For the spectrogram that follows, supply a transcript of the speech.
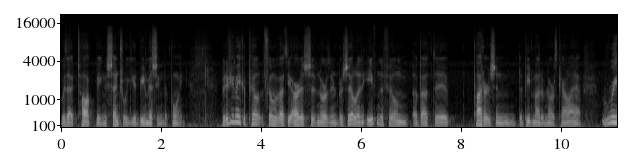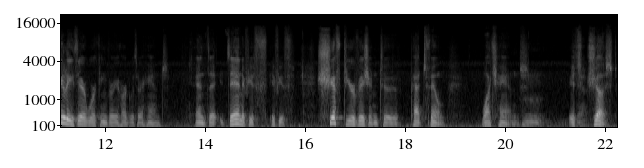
without talk being central, you'd be missing the point. But if you make a pil- film about the artists of northern Brazil, and even the film about the potters in the Piedmont of North Carolina, really they're working very hard with their hands. And the, then if you f- if you f- shift your vision to Pat's film, watch hands. Mm. It's Yeah. just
